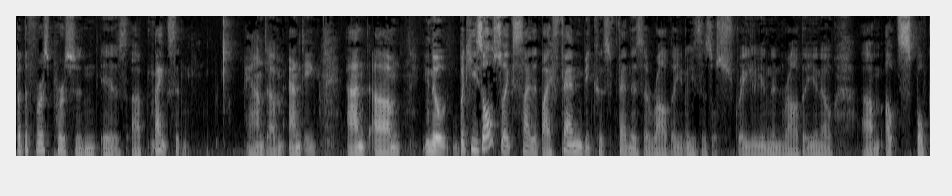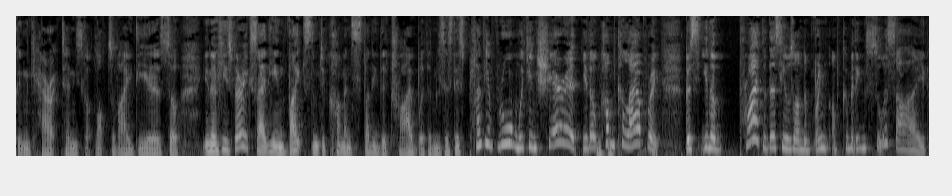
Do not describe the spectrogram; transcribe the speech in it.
but the first person is uh, Bankson and um, Andy, and um, you know, but he's also excited by Fen because Fen is a rather, you know, he's this Australian and rather, you know, um, outspoken character, and he's got lots of ideas. So, you know, he's very excited. He invites them to come and study the tribe with him. He says, "There's plenty of room. We can share it. You know, come collaborate." But you know, prior to this, he was on the brink of committing suicide,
